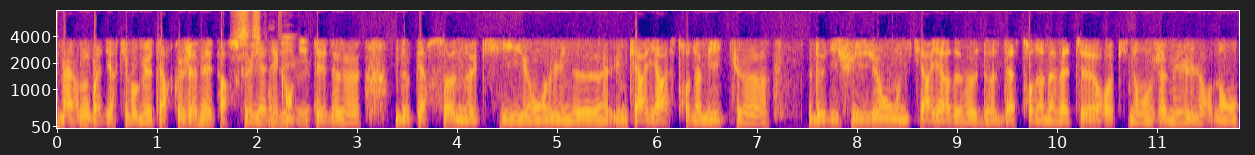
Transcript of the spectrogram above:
ben, on va dire qu'il vaut mieux tard que jamais parce qu'il y a des quantités de, de personnes qui ont eu une, une carrière astronomique de diffusion, une carrière d'astronomes amateurs qui n'ont jamais eu leur nom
